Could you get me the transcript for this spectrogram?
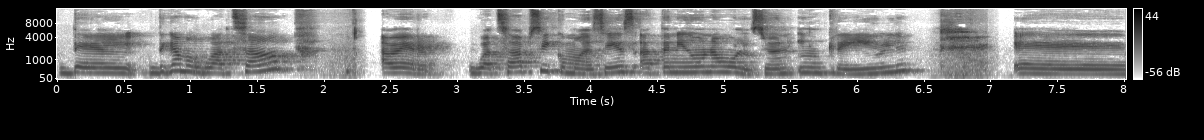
del, digamos, WhatsApp, a ver, WhatsApp sí, como decís, ha tenido una evolución increíble. Eh,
